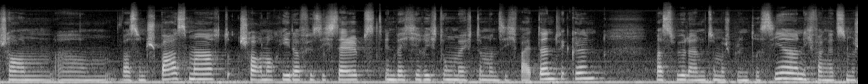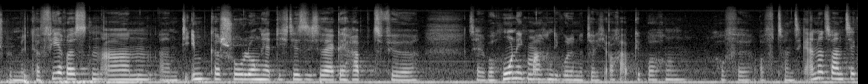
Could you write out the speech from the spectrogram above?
Schauen, ähm, was uns Spaß macht, schauen auch jeder für sich selbst, in welche Richtung möchte man sich weiterentwickeln. Was würde einem zum Beispiel interessieren? Ich fange jetzt zum Beispiel mit Kaffeerösten an. Ähm, die Imkerschulung hätte ich dieses Jahr gehabt für selber Honig machen. Die wurde natürlich auch abgebrochen. Hoffe auf 2021.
